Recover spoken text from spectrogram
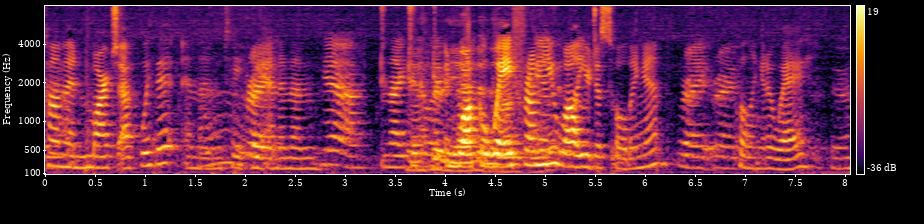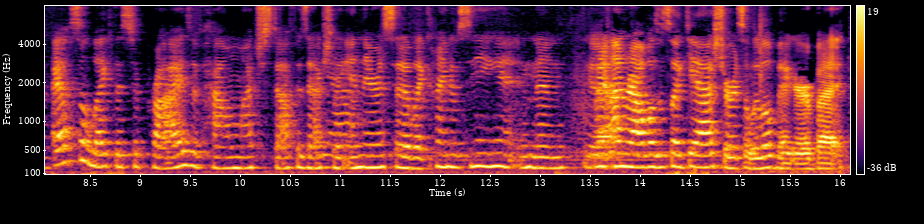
come and march up with it and then mm. take Right. the end and then yeah. and, I Can't and walk away then- from you while you're just holding it, Right, right. pulling it away. I also like the surprise of how much stuff is actually Yeah. in there instead of like kind of seeing it and then when it unravels it's like yeah sure it's a little bigger but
